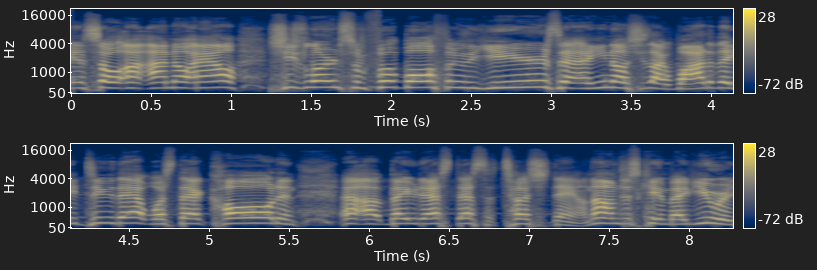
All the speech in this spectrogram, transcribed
and so I, I, know Al, she's learned some football through the years. And, you know, she's like, why do they do that? What's that called? And uh, uh, baby, that's that's a touchdown. No, I'm just kidding, baby. You were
